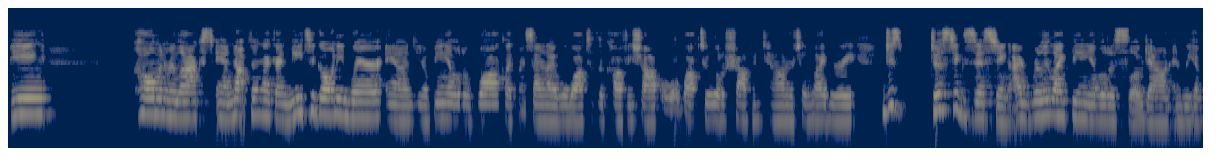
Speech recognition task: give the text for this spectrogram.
being calm and relaxed and not feeling like I need to go anywhere and you know being able to walk like my son and I will walk to the coffee shop or we'll walk to a little shop in town or to the library and just just existing. I really like being able to slow down and we have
